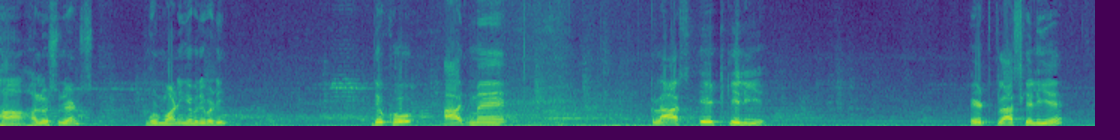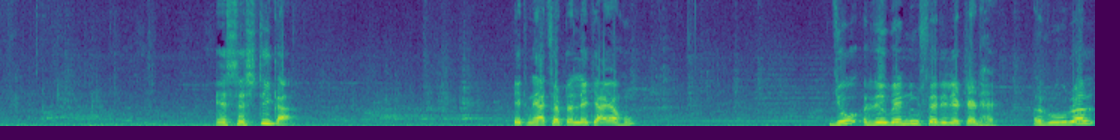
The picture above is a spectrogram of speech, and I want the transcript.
हाँ hello students good morning everybody देखो, आज मैं क्लास एट के लिए एट क्लास के लिए एसएसटी का एक नया चैप्टर लेके आया हूँ, जो रेवेन्यू से रिलेटेड है. Rural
